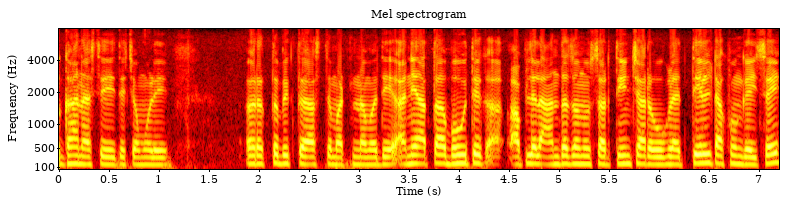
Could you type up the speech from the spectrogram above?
घाण असते त्याच्यामुळे. रक्तबिक्त असते मटणामध्ये. आणि आता बहुतेक आपल्याला अंदाजानुसार तीन चार ओघळ्यात तेल टाकून घ्यायचं आहे.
